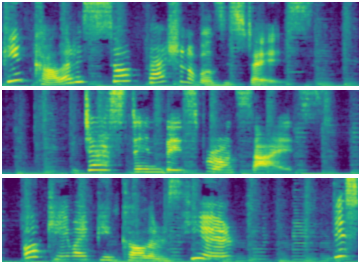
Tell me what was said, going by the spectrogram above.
Pink color is so fashionable these days. Just in this front sides. Okay, my pink color is here. This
